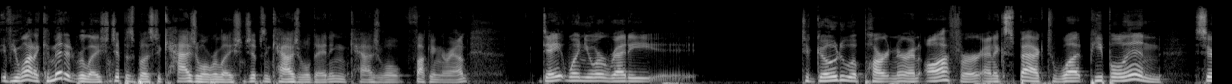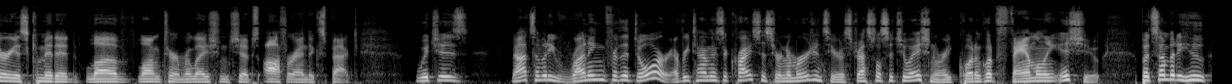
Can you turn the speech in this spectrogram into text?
if you want a committed relationship as opposed to casual relationships and casual dating and casual fucking around, date when you're ready to go to a partner and offer and expect what people in serious, committed, love, long term relationships offer and expect, which is not somebody running for the door every time there's a crisis or an emergency or a stressful situation or a quote unquote family issue, but somebody who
